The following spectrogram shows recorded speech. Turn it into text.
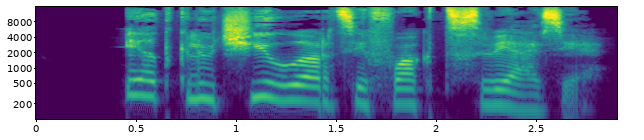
и отключил артефакт связи.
